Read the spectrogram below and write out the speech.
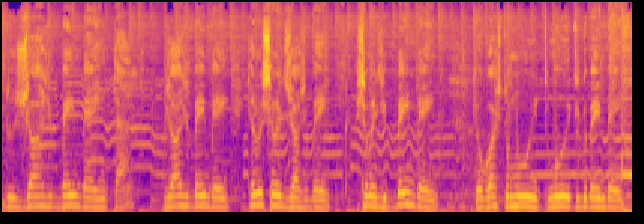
do Jorge Bem Bem, tá? Jorge Bem Bem, que eu não chamo de Jorge Bem, eu chamo de Bem Bem, que eu gosto muito, muito do Bem Bem.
